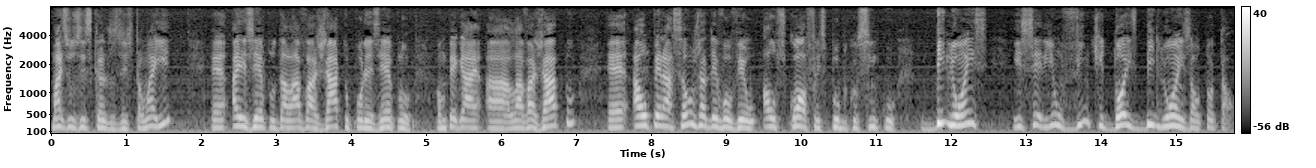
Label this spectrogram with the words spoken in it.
mas os escândalos estão aí. É, a exemplo da Lava Jato, por exemplo, vamos pegar a Lava Jato, é, a operação já devolveu aos cofres públicos 5 bilhões e seriam 22 bilhões ao total.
